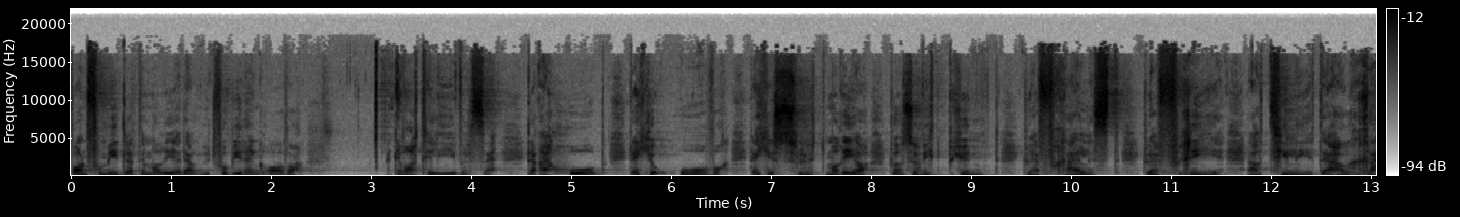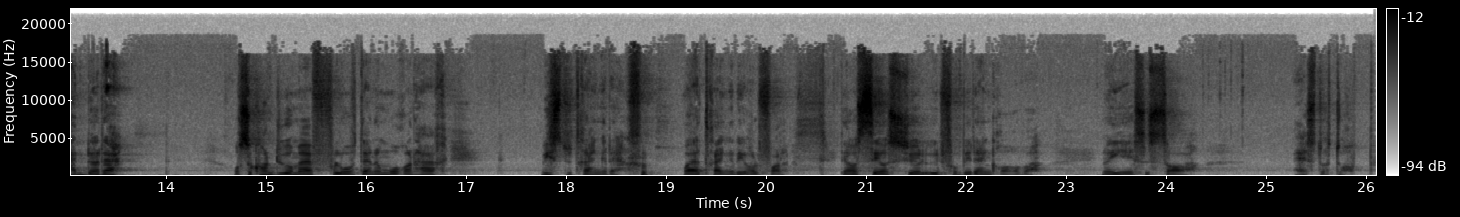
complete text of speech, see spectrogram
Hva han formidla til Maria der ut forbi den grava. Det var tilgivelse. Det er håp. Det er ikke over. Det er ikke slutt, Maria. Du har så vidt begynt. Du er frelst. Du er fri. Jeg har tilgitt deg. Jeg har redda deg. Og så kan du og meg få lov denne morgenen her, hvis du trenger det, og jeg trenger det iallfall, det er å se oss sjøl ut forbi den grava. Når Jesus sa 'Jeg er stått opp.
